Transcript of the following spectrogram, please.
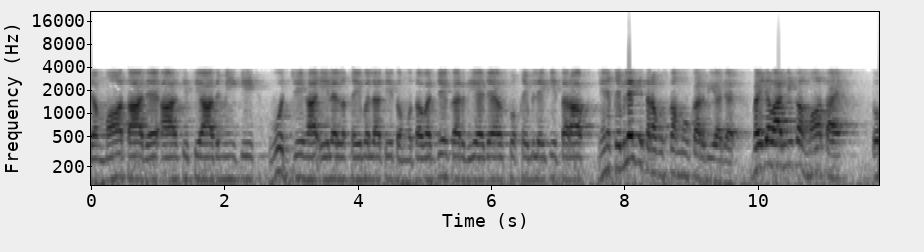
جب موت آ جائے آ کسی آدمی کی وجہ الى القبلة، تو متوجہ کر دیا جائے اس کو قبلے کی طرف یعنی قبلے کی طرف اس کا منہ کر دیا جائے۔ بھائی، جب آدمی کا موت آئے، تو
